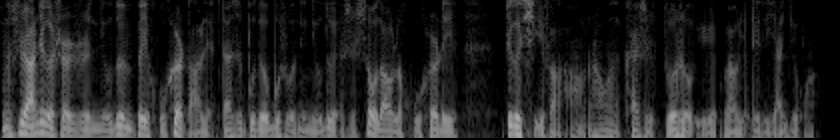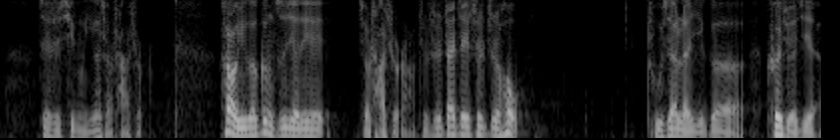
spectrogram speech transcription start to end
那虽然这个事儿是牛顿被胡克打脸，但是不得不说呢，牛顿也是受到了胡克的这个启发啊，然后呢开始着手于万有引力的研究啊。这是其中一个小插曲。还有一个更直接的小插曲啊，就是在这次之后，出现了一个科学界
